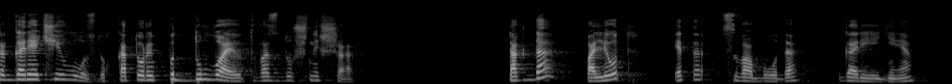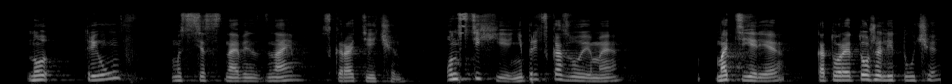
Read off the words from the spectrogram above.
как горячий воздух, который поддувают воздушный шар. Тогда полет – это свобода, горение. Но триумф, мы все знаем, скоротечен. Он стихия, непредсказуемая, материя, которая тоже летучая,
